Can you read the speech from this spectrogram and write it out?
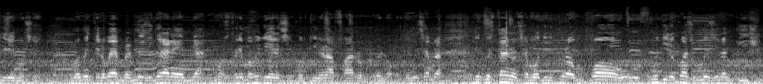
vedremo se normalmente novembre è il mese della nebbia, mo staremo a vedere se continuerà a farlo oppure no, perché mi sembra che quest'anno siamo addirittura un po', come dire, quasi un mese in anticipo.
